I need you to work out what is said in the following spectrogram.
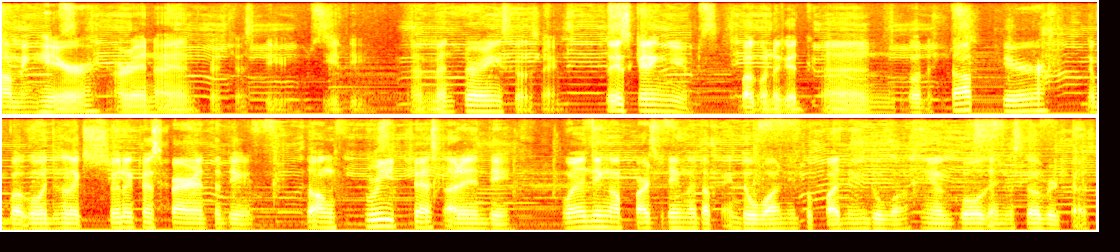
coming here, arena and Precious CD. And mentoring, still same. So, it's getting new. Bago na good. And go to shop here. Nagbago din like, so nag-transparent na din. So, ang free chest R&D. When nga part din nga dapat yung duwa, nito pa din yung gold and the silver chest.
